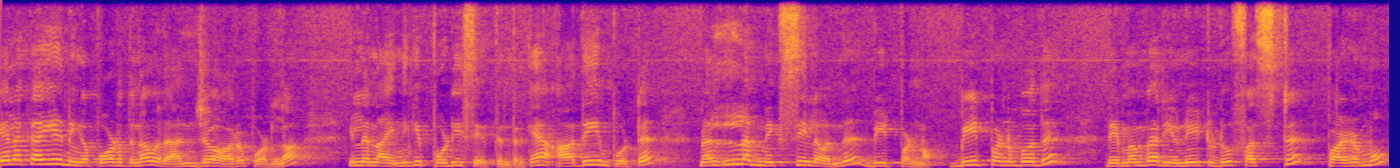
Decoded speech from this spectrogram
ஏலக்காயே நீங்கள் போடுறதுன்னா ஒரு அஞ்சோ ஆறோ போடலாம். இல்லை நான் இன்றைக்கி பொடி சேர்த்துட்டுருக்கேன். அதையும் போட்டு நல்லா மிக்சியில் வந்து பீட் பண்ணோம் பீட் பண்ணும்போது remember you need to do first பழமும்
